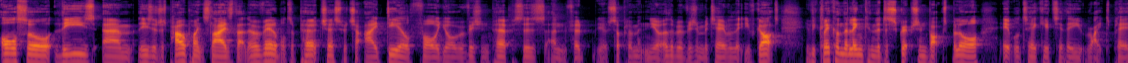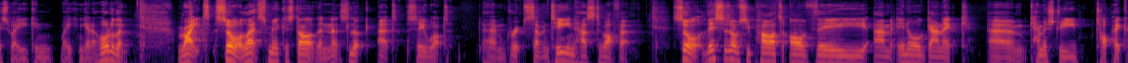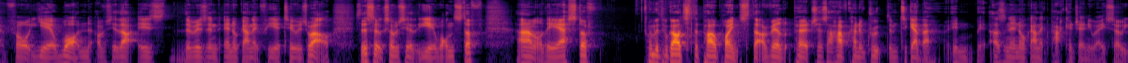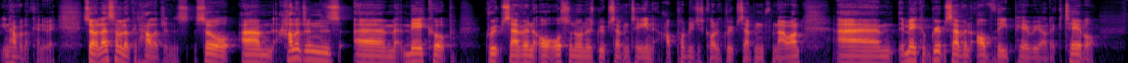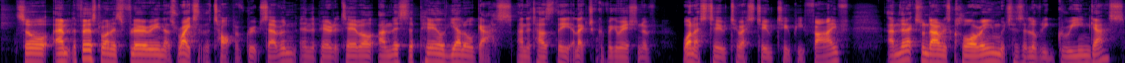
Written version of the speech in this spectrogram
Also, these um, these are just PowerPoint slides that are available to purchase, which are ideal for your revision purposes and for you know, supplementing your other revision material that you've got. If you click on the link in the description box below, it will take you to the right place where you can where you can get a hold of them. Right, so let's make a start then. Let's look at see what um, Group 17 has to offer. So this is obviously part of the um, inorganic um, chemistry topic for year one. Obviously, that is there is an inorganic for year two as well. So this looks obviously at the year one stuff um, or the AS stuff. And with regards to the PowerPoints that are available to purchase, I have kind of grouped them together in as an inorganic package anyway. So you can have a look anyway. So let's have a look at halogens. So um, halogens um, make up Group 7, or also known as Group 17. I'll probably just call it Group 7 from now on. Um, they make up Group 7 of the periodic table. So um, the first one is fluorine, that's right at the top of Group 7 in the periodic table, and this is a pale yellow gas, and it has the electron configuration of 1s2, 2s2, 2p5. And the next one down is chlorine, which has a lovely green gas.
